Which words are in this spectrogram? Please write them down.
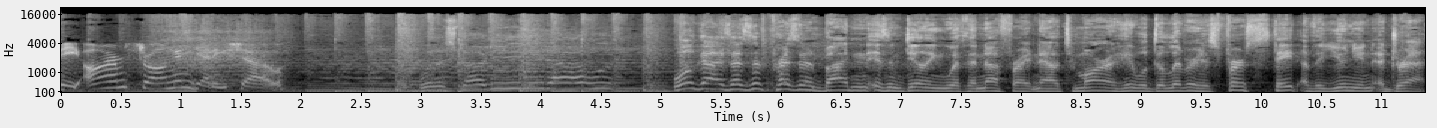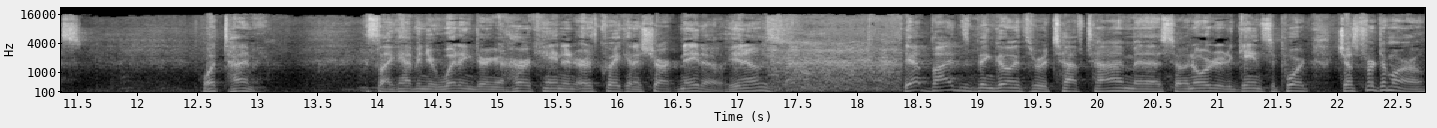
The Armstrong and Getty Show. Well, it started out. Well, guys, as if President Biden isn't dealing with enough right now, tomorrow he will deliver his first State of the Union address. What timing? It's like having your wedding during a hurricane, an earthquake, and a sharknado, you know? Yep, Biden's been going through a tough time, uh, so in order to gain support just for tomorrow,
